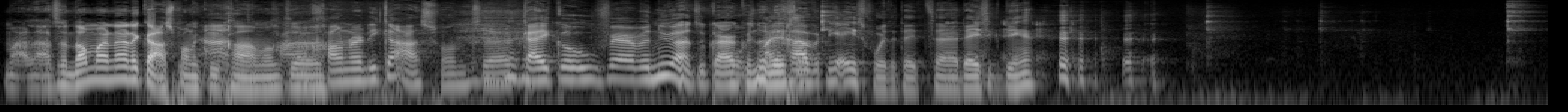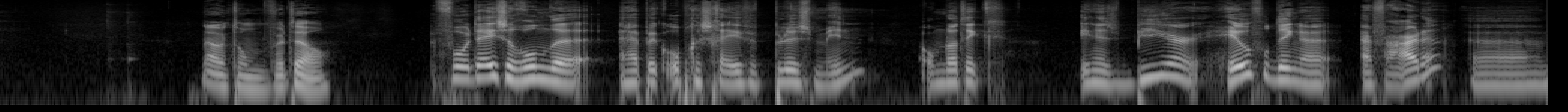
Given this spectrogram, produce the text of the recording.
Maar laten we dan maar naar de kaaspannenkoek Ja, gaan, want... gaan we eh, gauw naar die kaas, want eh, kijken hoe ver we nu uit elkaar kunnen liggen. gaan we het niet eens worden, dit, eh, deze dingen. nou Tom, vertel. Voor deze ronde heb ik opgeschreven plus min, omdat ik in het bier heel veel dingen ervaarde. Ehm,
